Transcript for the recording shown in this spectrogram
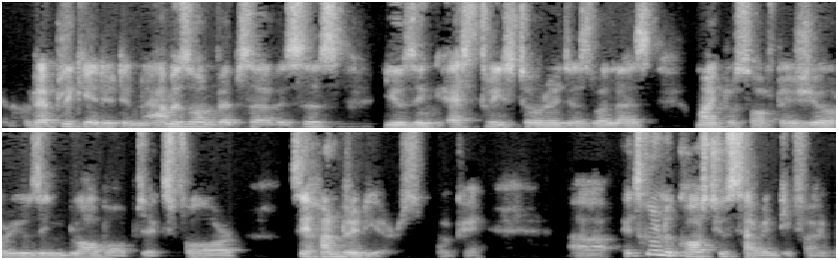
you know, replicate it in Amazon Web Services using S3 storage as well as Microsoft Azure using blob objects for say 100 years. Okay, uh, it's going to cost you $75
